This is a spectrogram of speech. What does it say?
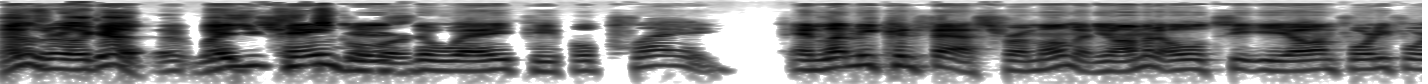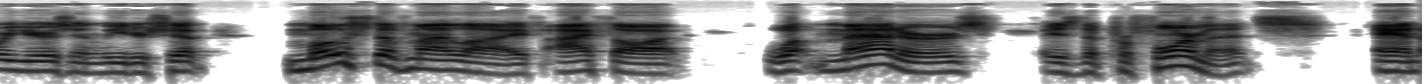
That was really good. The way it you changes score. the way people play. And let me confess for a moment, you know, I'm an old CEO. I'm 44 years in leadership. Most of my life, I thought what matters is the performance and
